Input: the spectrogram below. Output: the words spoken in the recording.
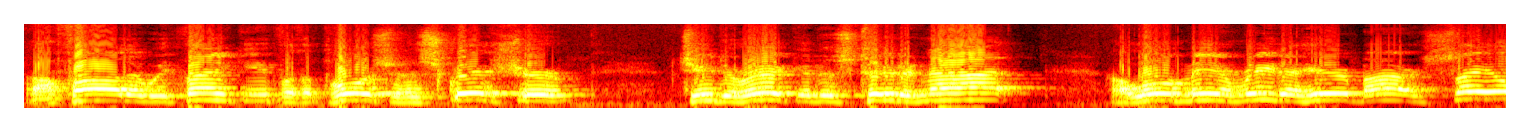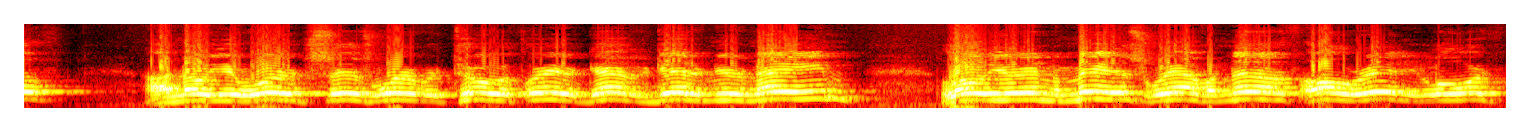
Uh, Father, we thank you for the portion of Scripture that you directed us to tonight. Uh, Lord, me and Rita here by ourselves. I know your word says wherever two or three are gathered together in your name, Lord, you're in the midst. We have enough already, Lord,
